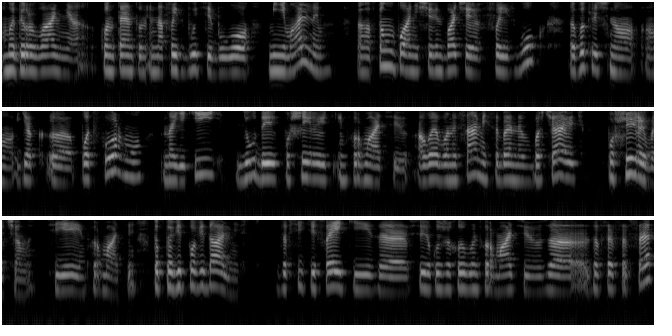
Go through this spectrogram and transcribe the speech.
модерування контенту на Фейсбуці було мінімальним. В тому плані, що він бачить Фейсбук виключно як платформу, на якій люди поширюють інформацію, але вони самі себе не вбачають поширювачами цієї інформації, тобто відповідальність за всі ці фейки, за всю якусь жахливу інформацію, за за все-все-все,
